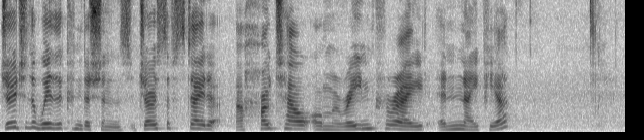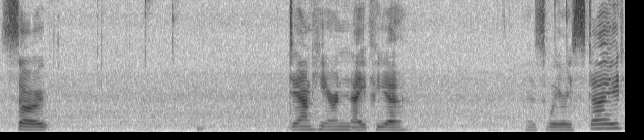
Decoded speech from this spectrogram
Due to the weather conditions, Joseph stayed at a hotel on Marine Parade in Napier. So, down here in Napier, is where he stayed.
